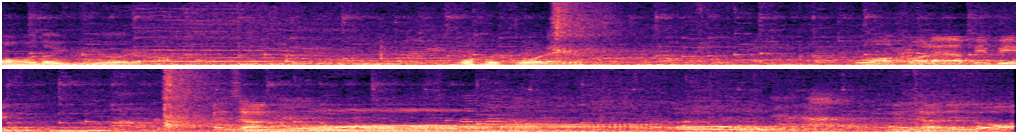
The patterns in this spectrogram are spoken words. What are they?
哇！好多魚喎，原來。哇！佢過嚟。哇，過嚟啊，B B。哇！Anson 呢度啊。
